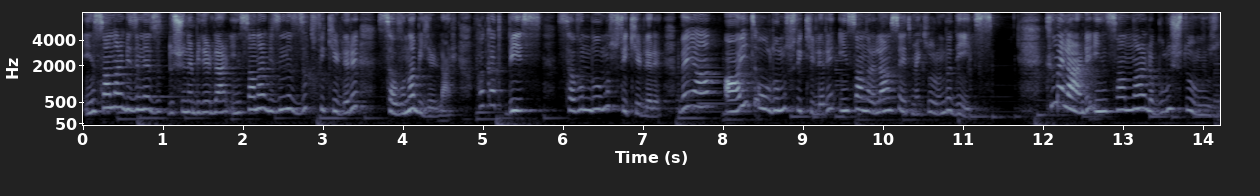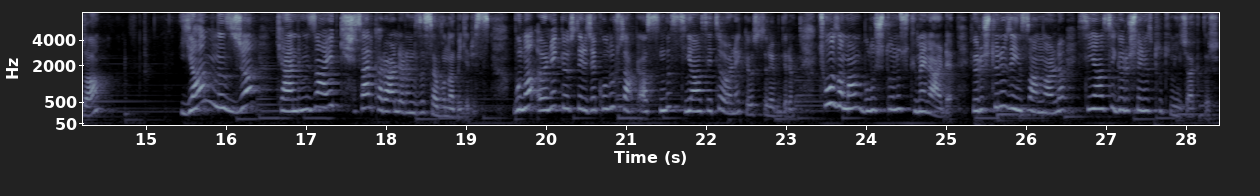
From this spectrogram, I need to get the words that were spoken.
İnsanlar bizimle zıt düşünebilirler, insanlar bizimle zıt fikirleri savunabilirler. Fakat biz savunduğumuz fikirleri veya ait olduğumuz fikirleri insanlara lanse etmek zorunda değiliz. Kümelerde insanlarla buluştuğumuzda yalnızca kendimize ait kişisel kararlarımızı savunabiliriz. Buna örnek gösterecek olursak aslında siyaseti örnek gösterebilirim. Çoğu zaman buluştuğunuz kümelerde, görüştüğünüz insanlarla siyasi görüşleriniz tutmayacaktır.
